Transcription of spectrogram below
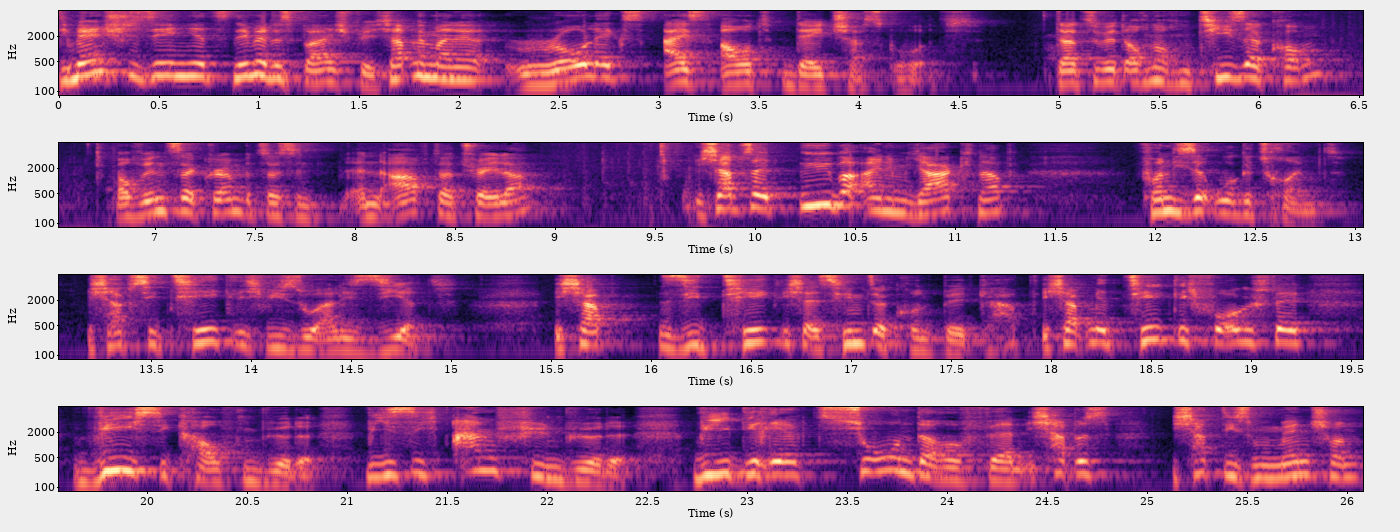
die Menschen sehen jetzt, nehmen wir das Beispiel, ich habe mir meine Rolex Iced Out Datejust geholt. Dazu wird auch noch ein Teaser kommen auf Instagram, beziehungsweise ein After-Trailer. Ich habe seit über einem Jahr knapp von dieser Uhr geträumt. Ich habe sie täglich visualisiert. Ich habe sie täglich als Hintergrundbild gehabt. Ich habe mir täglich vorgestellt, wie ich sie kaufen würde, wie es sich anfühlen würde, wie die Reaktionen darauf werden. Ich habe es, ich habe diesen Moment schon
